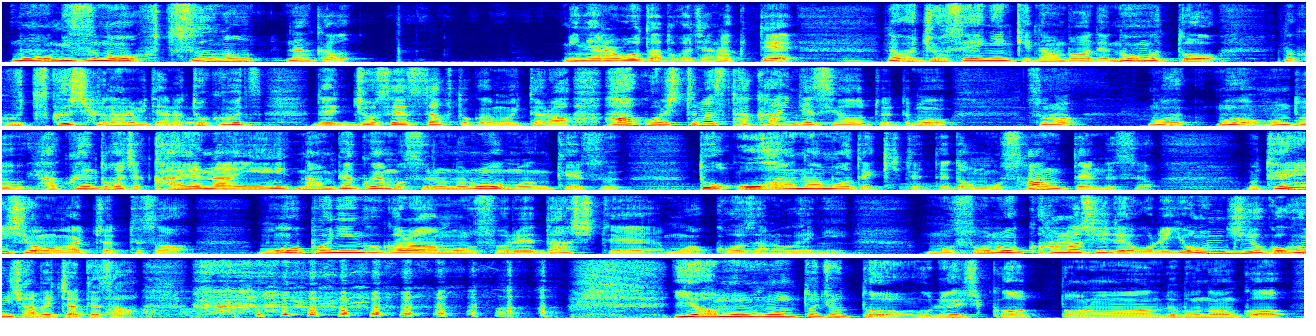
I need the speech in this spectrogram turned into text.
もうお水も普通の、なんか、ミネラルウォーターとかじゃなくて、なんか女性人気ナンバーワンで飲むと、なんか美しくなるみたいな特別、で、女性スタッフとかもいたら、ああ、これ知ってます、高いんですよって言っても、その、もう、もう本当100円とかじゃ買えない、何百円もするののワンケースとお花まで来てて、だからもう3点ですよ。もうテンション上がっちゃってさ、もうオープニングからもうそれ出して、もう講座の上に、もうその話で俺45分喋っちゃってさ。いや、もうほんとちょっと嬉しかったなでもなんか、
